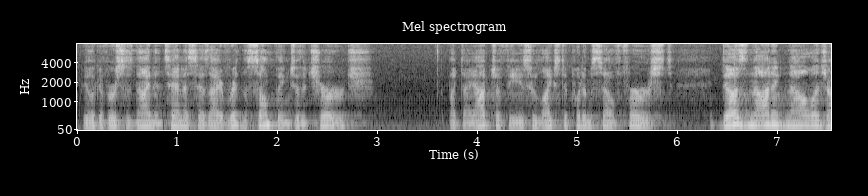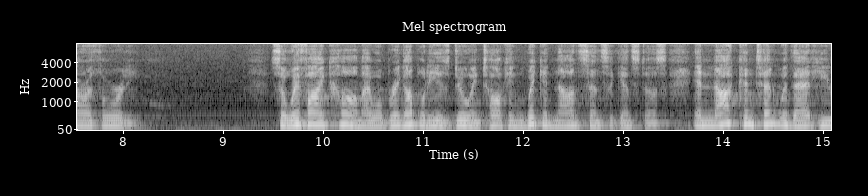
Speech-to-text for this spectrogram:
If you look at verses 9 and 10, it says, I have written something to the church, but Diotrephes, who likes to put himself first, does not acknowledge our authority. So if I come, I will bring up what he is doing, talking wicked nonsense against us. And not content with that, he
